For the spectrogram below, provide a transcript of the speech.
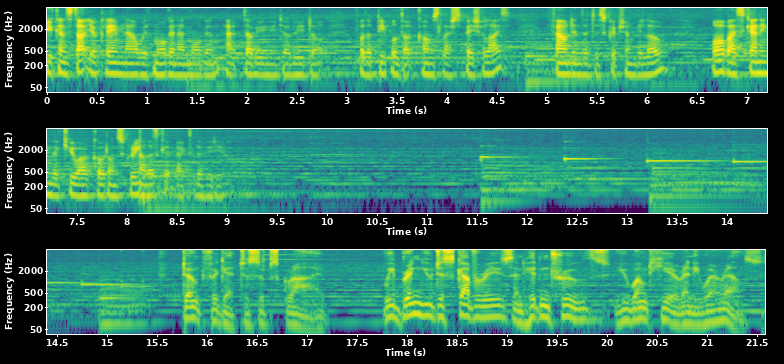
You can start your claim now with Morgan & Morgan at www.forthepeople.com slash spacialize, found in the description below, or by scanning the QR code on screen. Now let's get back to the video. Don't forget to subscribe. We bring you discoveries and hidden truths you won't hear anywhere else.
